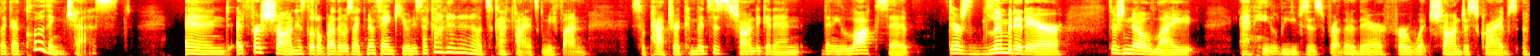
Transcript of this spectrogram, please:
like a clothing chest. And at first, Sean, his little brother, was like, "No, thank you." And he's like, "Oh, no, no, no, it's kind of fine. It's gonna be fun." So Patrick convinces Sean to get in, then he locks it. There's limited air, there's no light, and he leaves his brother there for what Sean describes a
